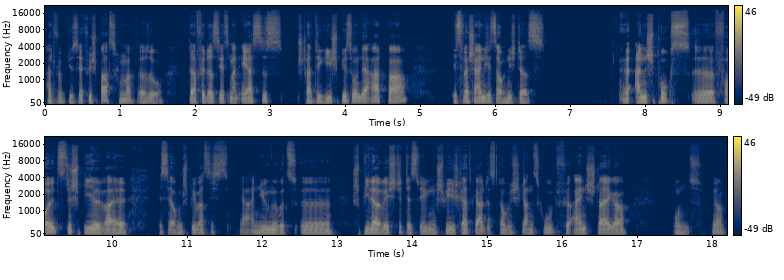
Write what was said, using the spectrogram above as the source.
hat wirklich sehr viel Spaß gemacht. Also dafür, dass jetzt mein erstes Strategiespiel so in der Art war, ist wahrscheinlich jetzt auch nicht das äh, anspruchsvollste Spiel, weil ist ja auch ein Spiel, was sich ja an jüngere äh, Spieler richtet. Deswegen Schwierigkeitsgrad ist, glaube ich, ganz gut für Einsteiger. Und ja,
